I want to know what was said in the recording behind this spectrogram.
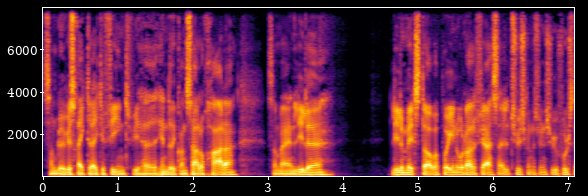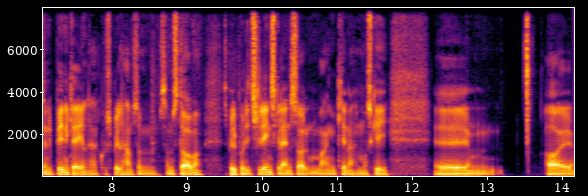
som lykkes rigtig, rigtig fint. Vi havde hentet Gonzalo Jara, som er en lille, lille midtstopper på 1,78. Alle tyskerne synes, vi er fuldstændig bindegale at kunne spille ham som, som stopper. Spille på det chilenske landshold, mange kender ham måske. Øh, og, øh,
